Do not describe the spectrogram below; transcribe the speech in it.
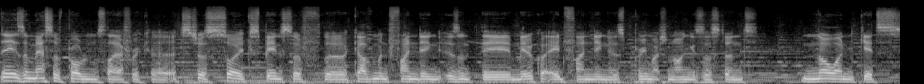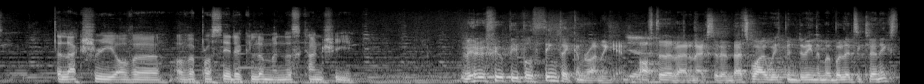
There's a massive problem in South Africa. It's just so expensive. The government funding isn't there. Medical aid funding is pretty much non-existent. No one gets the luxury of a, of a prosthetic limb in this country. Very few people think they can run again yeah. after they've had an accident. That's why we've been doing the mobility clinics.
